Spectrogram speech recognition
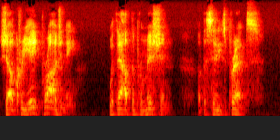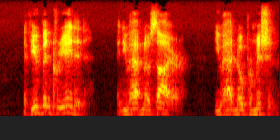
shall create progeny without the permission of the city's prince. If you've been created and you have no sire, you had no permission.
